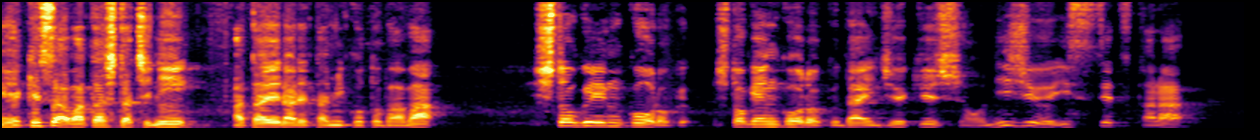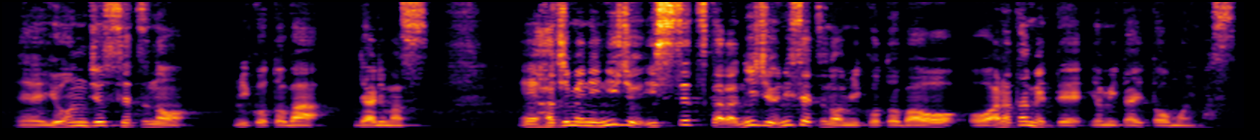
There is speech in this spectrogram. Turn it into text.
えー、今朝私たちに与えられた御言葉は、使徒言行録、使徒言行録第19章21節から40節の御言葉であります。えー、はじめに21節から22節の御言葉を改めて読みたいと思います。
